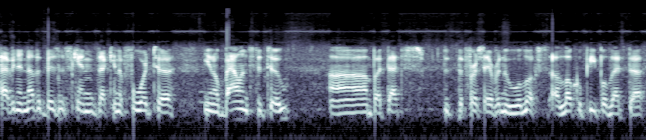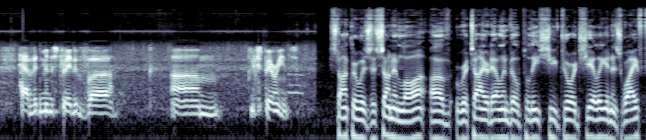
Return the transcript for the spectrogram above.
having another business can that can afford to, you know, balance the two. Um, but that's the, the, First Avenue will look uh, local people that uh, have administrative uh, um, experience. Stockler was the son-in-law of retired Ellenville Police Chief George Sheely and his wife,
